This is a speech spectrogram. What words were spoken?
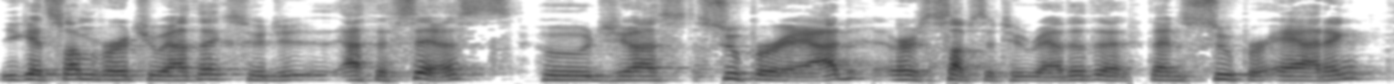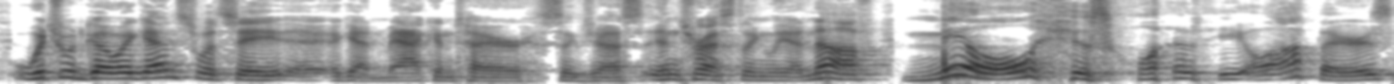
you get some virtue ethics who, ethicists who just super add, or substitute rather than than super adding, which would go against what say, again, MacIntyre suggests, interestingly enough, Mill is one of the authors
